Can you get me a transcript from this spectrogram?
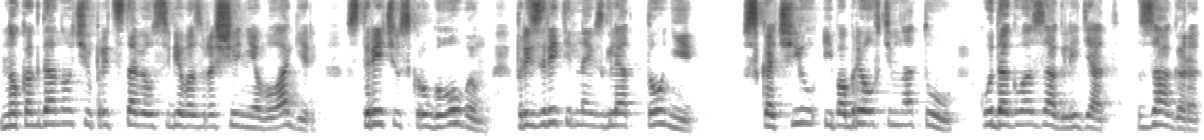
Но когда ночью представил себе возвращение в лагерь, встречу с Кругловым, презрительный взгляд Тони, вскочил и побрел в темноту, куда глаза глядят, за город,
